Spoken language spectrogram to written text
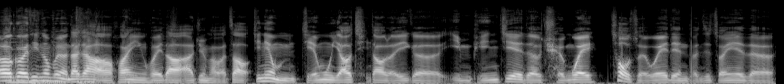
Hello，各位听众朋友，大家好，欢迎回到阿军爸爸照。今天我们节目邀请到了一个影评界的权威——臭嘴威廉粉丝专业的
